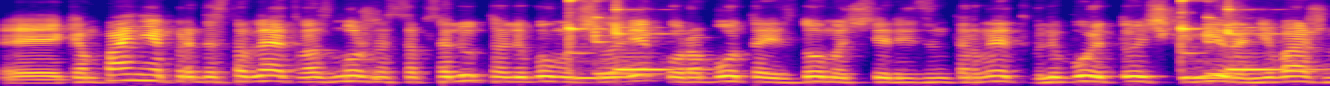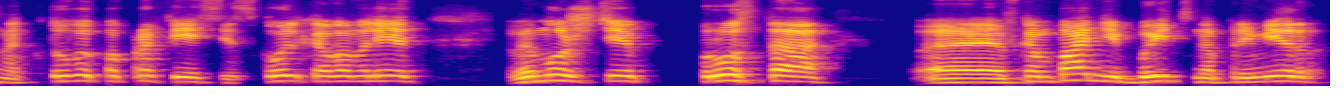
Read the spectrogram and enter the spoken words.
Э, компания предоставляет возможность абсолютно любому человеку, работая из дома через интернет в любой точке мира, неважно, кто вы по профессии, сколько вам лет, вы можете просто э, в компании быть, например,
